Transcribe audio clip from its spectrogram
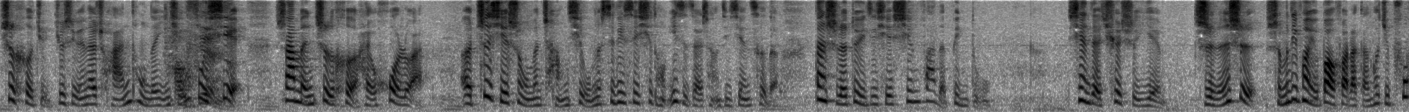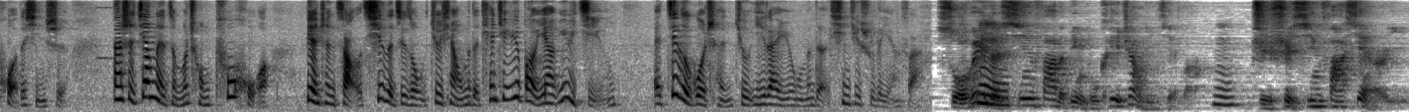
致贺菌，就是原来传统的引起常见的腹泻、沙门致贺还有霍乱。呃，这些是我们长期我们 CDC 系统一直在长期监测的。但是呢，对于这些新发的病毒，现在确实也只能是什么地方有爆发了，赶快去扑火的形式。但是将来怎么从扑火变成早期的这种，就像我们的天气预报一样预警，哎，这个过程就依赖于我们的新技术的研发。所谓的新发的病毒，可以这样理解吗？嗯，只是新发现而已，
